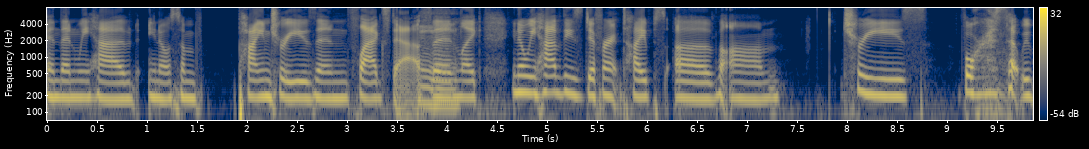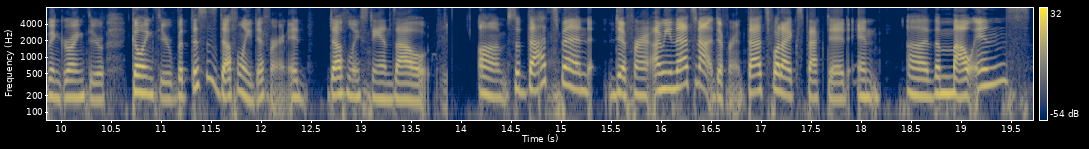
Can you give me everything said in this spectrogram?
and then we had you know some pine trees and Flagstaff, and like you know we have these different types of um, trees, forests that we've been growing through, going through. But this is definitely different. It definitely stands out. Um, so that's been different. I mean, that's not different. That's what I expected. And uh, the mountains.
